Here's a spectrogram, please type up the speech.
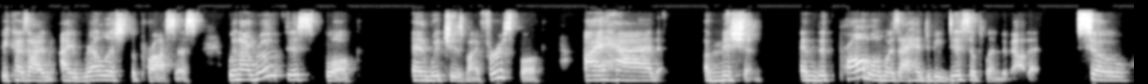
because I, I relish the process. When I wrote this book, and which is my first book, I had a mission. And the problem was I had to be disciplined about it. So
